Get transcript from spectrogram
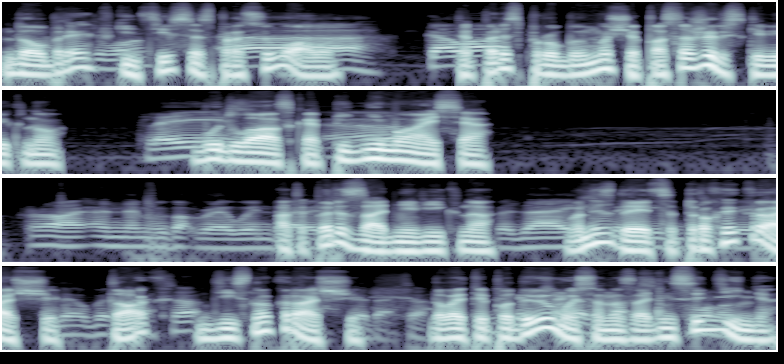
Добре, в кінці все спрацювало. Тепер спробуємо ще пасажирське вікно. Будь ласка, піднімайся. А тепер задні вікна. Вони, здається, трохи кращі. Так, дійсно кращі. Давайте подивимося на задні сидіння.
